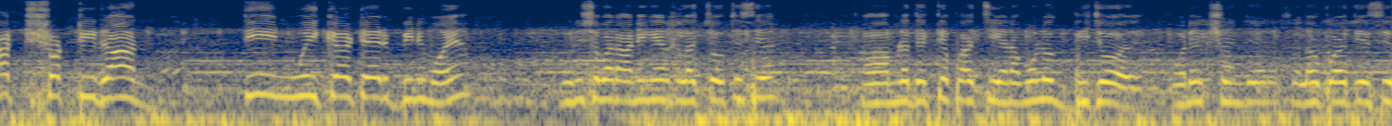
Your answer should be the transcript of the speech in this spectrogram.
আটষট্টি রান, তিন উইকেটের বিনিময়ে। উনিশ ওভার রানিংয়ের খেলা চলতেছে। আমরা দেখতে পাচ্ছি এনামূলক বিজয়। অনেক সুন্দর খেলা উপহার দিয়েছে।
